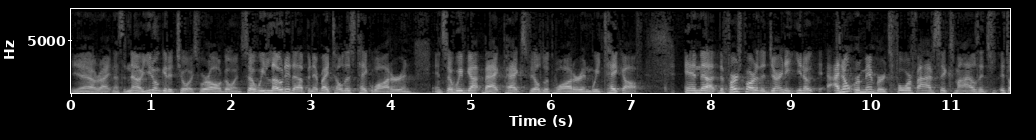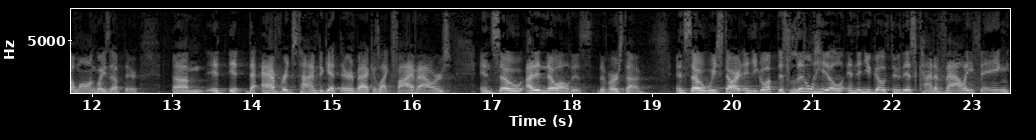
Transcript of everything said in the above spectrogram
Yeah, right. And I said, no, you don't get a choice. We're all going. So we loaded up and everybody told us take water. And, and so we've got backpacks filled with water and we take off. And uh, the first part of the journey, you know, I don't remember. It's four, five, six miles. It's, it's a long ways up there um, it, it, the average time to get there and back is like five hours. And so I didn't know all this the first time. And so we start, and you go up this little hill, and then you go through this kind of valley thing,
